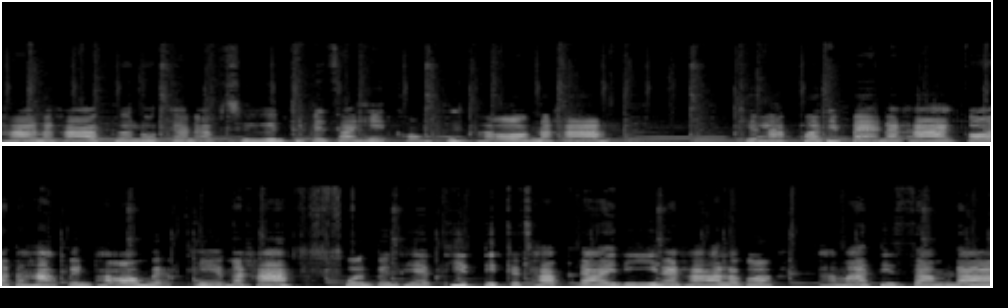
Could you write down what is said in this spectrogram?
ทางนะคะ เพื่อลดการอับชื้นที่เป็นสาเหตุของผื่นผ้าอ้อมนะคะเคล็ดลับข้อที่ 8 นะคะ ก็ถ้าหากเป็นผ้าอ้อมแบบเทปนะคะ ควรเป็นเทปที่ติดกระชับได้ดีนะคะ แล้วก็สามารถติดซ้ำได้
